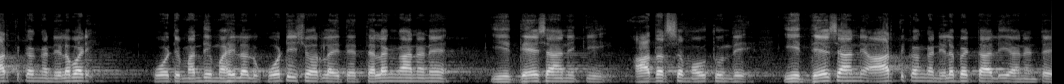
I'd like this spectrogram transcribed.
ఆర్థికంగా నిలబడి కోటి మంది మహిళలు కోటీశ్వరులు అయితే తెలంగాణనే ఈ దేశానికి ఆదర్శం అవుతుంది ఈ దేశాన్ని ఆర్థికంగా నిలబెట్టాలి అని అంటే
